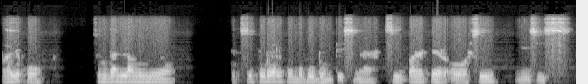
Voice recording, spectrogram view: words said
payo ko, sundan lang ninyo yung tutorial kung mabubuntis na si partner o si Mrs.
